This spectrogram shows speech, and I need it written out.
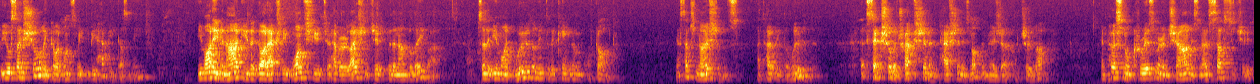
You'll say, Surely God wants me to be happy, doesn't He? You might even argue that God actually wants you to have a relationship with an unbeliever so that you might woo them into the kingdom of God. Now, such notions are totally deluded. That sexual attraction and passion is not the measure of true love. And personal charisma and charm is no substitute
